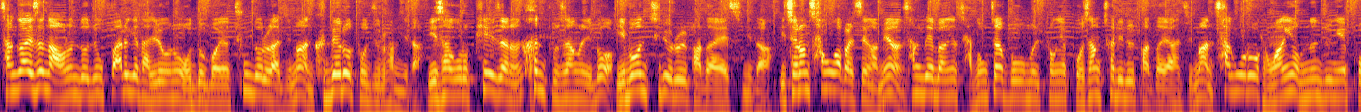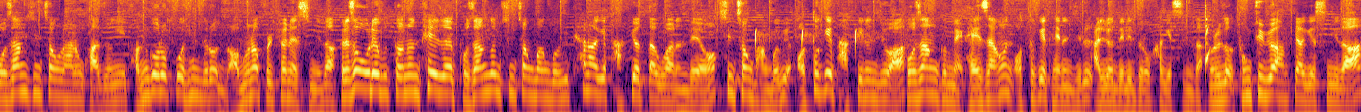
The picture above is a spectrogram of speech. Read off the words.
상가에서 나오는 도중 빠르게 달려오는 오토바이와 충돌을 하지만 그대로 도주를 합니다. 이 사고로 피해자는 큰 부상을 입어 입원 치료를 받아야 했습니다. 이처럼 사고가 발생하면 상대방의 자동차 보험을 통해 보상 처리를 받아야 하지만 사고로 경황이 없는 중에 보상 신청을 하는 과정이 번거롭고 힘들어 너무나 불편했습니다. 그래서 올해부터는 피해자의 보상금 신청 방법이 편하게 바뀌었다고 하는데요. 신청 방법이 어떻게 바뀌는지와 보상 금액, 대상은 어떻게 되는지를 알려드리도록 하겠습니다. 오늘도 동튜브와 함께 하겠습니다.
